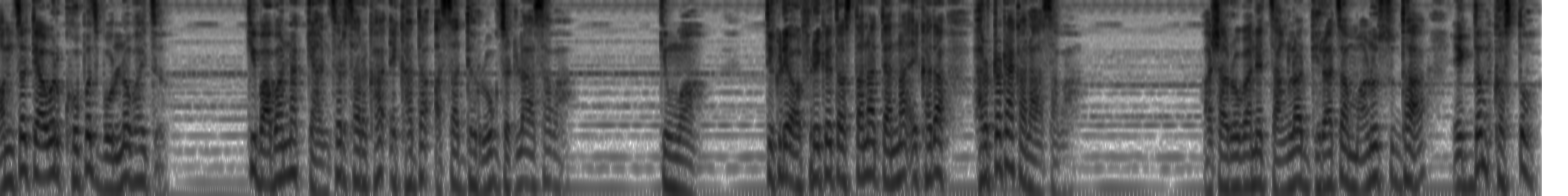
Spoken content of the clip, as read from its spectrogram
आमचं त्यावर खूपच बोलणं व्हायचं की बाबांना कॅन्सरसारखा एखादा असाध्य रोग जटला असावा किंवा तिकडे आफ्रिकेत असताना त्यांना एखादा हार्ट अटॅक आला असावा. अशा रोगाने चांगला धीराचा माणूस सुद्धा एकदम खसतो.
